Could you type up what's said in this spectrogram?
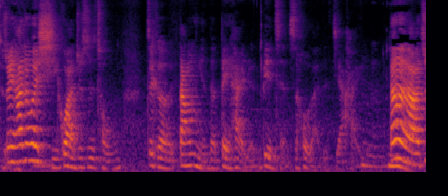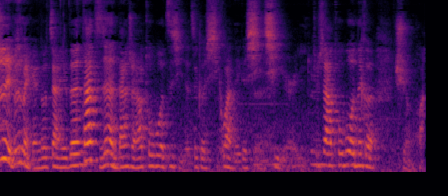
所以他就会习惯，就是从这个当年的被害人变成是后来的加害人。当然啦，就是也不是每个人都这样，有的人他只是很单纯要突破自己的这个习惯的一个习气而已，就是要突破那个循环。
